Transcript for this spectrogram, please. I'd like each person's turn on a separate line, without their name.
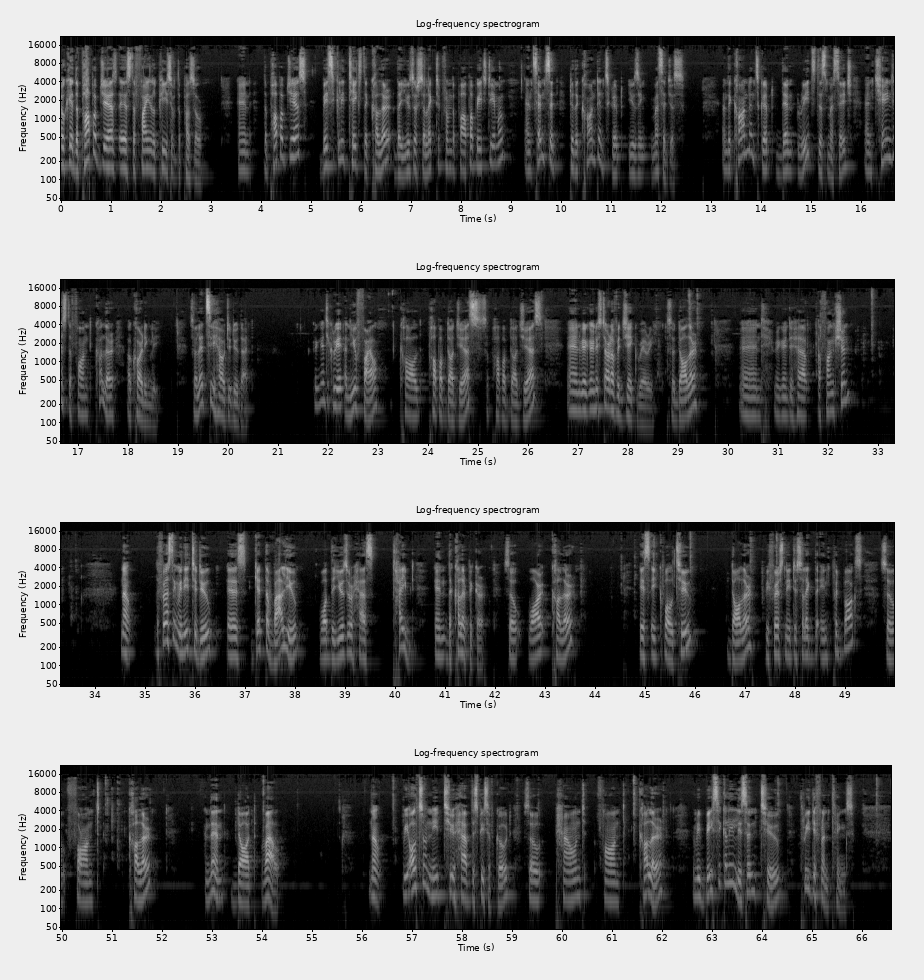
Okay, the pop-up.js is the final piece of the puzzle. And the pop-up.js basically takes the color the user selected from the pop-up HTML and sends it to the content script using messages. And the content script then reads this message and changes the font color accordingly. So let's see how to do that. We're going to create a new file called popup.js. So popup.js. And we're going to start off with jQuery. So dollar and we're going to have a function. Now, the first thing we need to do is get the value what the user has typed in the color picker. So var color is equal to dollar. We first need to select the input box. So font color and then dot val. Now we also need to have this piece of code. So pound font color and we basically listen to three different things.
